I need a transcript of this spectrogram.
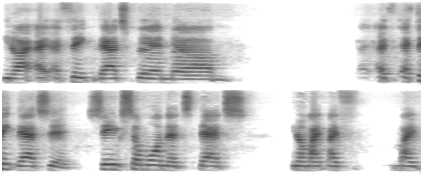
you know, I, I, think that's been. Um, I, I, think that's it. Seeing someone that's that's, you know, my my my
